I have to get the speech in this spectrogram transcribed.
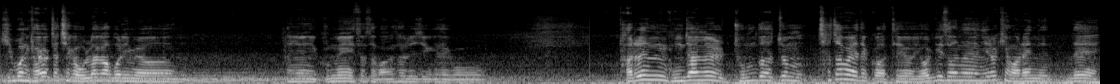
기본 가격 자체가 올라가 버리면 당연히 구매에 있어서 망설여지게 되고 다른 공장을 좀더좀 찾아봐야 될 것 같아요. 여기서는 이렇게 말했는데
